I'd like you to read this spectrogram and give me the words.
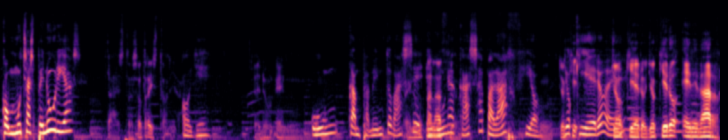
con muchas penurias. Ya, esto es otra historia. Oye, En un- en- un campamento En base un en, una casa palacio. Yo Yo, qui- quiero, ¿eh? Yo quiero, yo quiero heredar.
